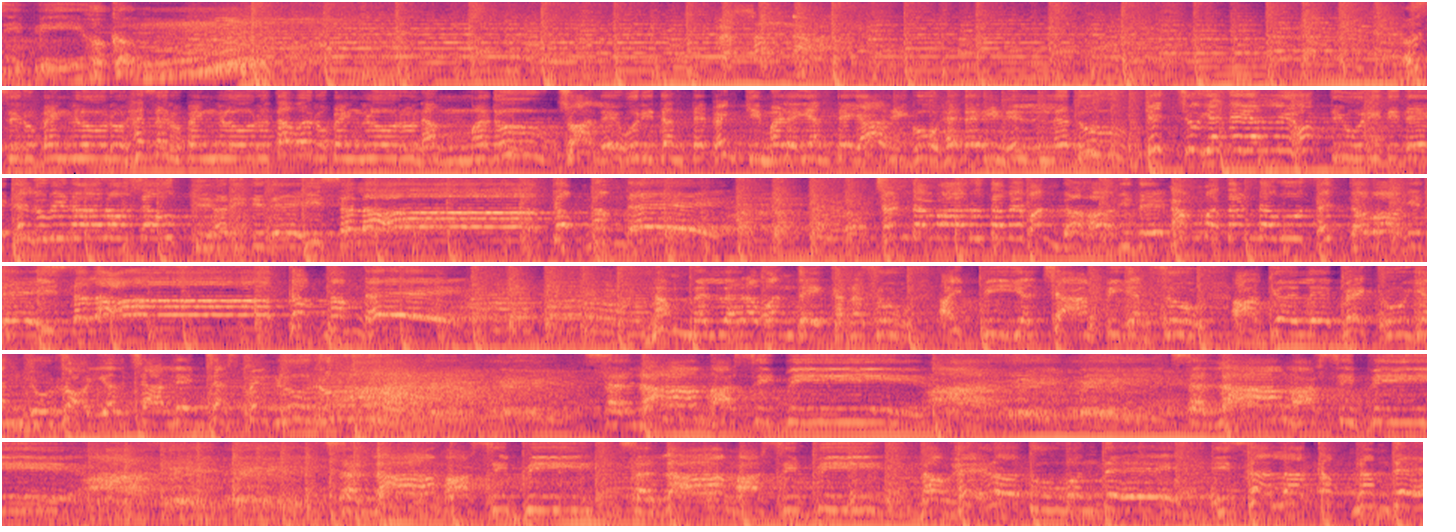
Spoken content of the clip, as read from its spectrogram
RCB ಹುಕುಂ. ಉಸಿರು ಬೆಂಗಳೂರು ಹೆಸರು ಬೆಂಗಳೂರು ತವರು ಬೆಂಗಳೂರು ನಮ್ಮದು. ಜ್ವಾಲೆ ಉರಿದಂತೆ ಬೆಂಕಿ ಮಳೆಯಂತೆ ಯಾರಿಗೂ ಹೆದರಿ ನಿಲ್ಲದು. ಕಿಚ್ಚು ಎದೆಯಲ್ಲಿ ಹೊತ್ತಿ ಉರಿದಿದೆ ಗೆಲುವಿನ ರೋಷ ಉಕ್ಕಿ ಹರಿದಿದೆ ಈ ಸಲ. ಎಲ್ಲರ ಒಂದೇ ಕನಸು ಐ ಪಿ ಚಾಂಪಿಯನ್ಸು. ಆಗಲೇಬೇಕು ಎಂದು ರಾಯಲ್ ಚಾಲೆಂಜರ್ಸ್ ಬೆಂಗಳೂರು ಸಲಾಂ ಆರ್ ಸಿ ಬಿ ಸಲಾಂ ಆರ್ ಸಿ ಬಿ ಸಲಾಂ ಆರ್ ಸಿ ಬಿ ಸಲಾಂ ಆರ್ ಸಿ ಬಿ ನಾವು ಹೇಳೋದು ಒಂದೇ, ಈ ಸಲ ಕಪ್ ನಮ್ದೇ.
